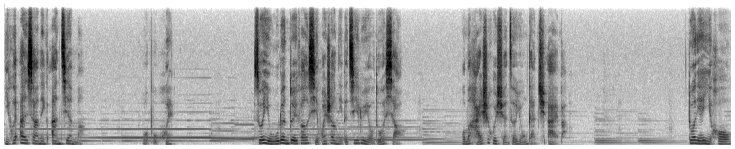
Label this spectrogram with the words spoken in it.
你会按下那个按键吗？我不会。所以，无论对方喜欢上你的几率有多小，我们还是会选择勇敢去爱吧。多年以后，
